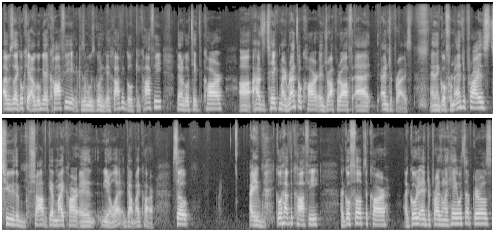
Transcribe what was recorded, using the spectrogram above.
I was like, okay, I'll go get coffee because I was going to get coffee. Go get coffee. Then I'll go take the car. Uh, I have to take my rental car and drop it off at Enterprise, and then go from Enterprise to the shop, get my car, and you know what? I got my car. So I go have the coffee. I go fill up the car. I go to Enterprise. I'm like, hey, what's up, girls?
